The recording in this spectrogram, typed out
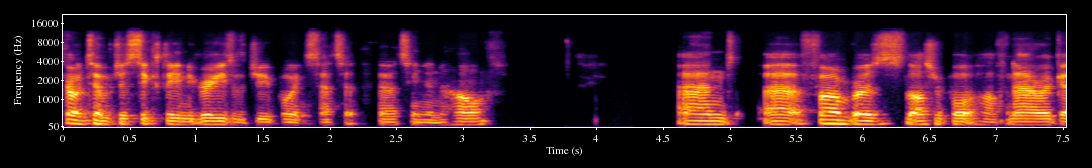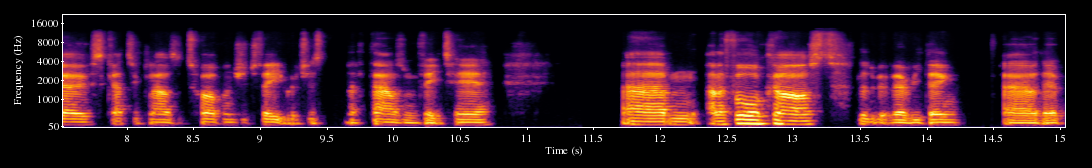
Current temperature 16 degrees with dew point set at 13 and a half. And uh, Farnborough's last report half an hour ago, scattered clouds at 1200 feet, which is 1,000 feet here. Um, and the forecast, a little bit of everything. Uh, they're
